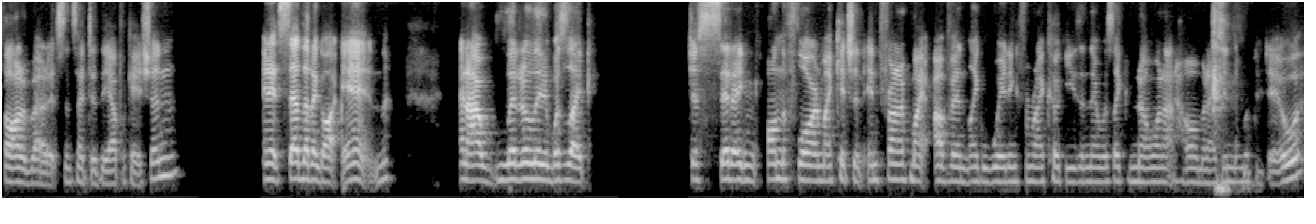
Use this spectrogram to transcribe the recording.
thought about it since i did the application. And it said that i got in and i literally was like just sitting on the floor in my kitchen in front of my oven like waiting for my cookies and there was like no one at home and i didn't know what to do.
